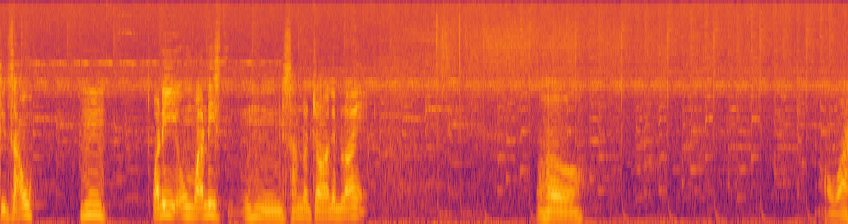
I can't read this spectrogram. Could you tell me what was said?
ติดเสาอืมวาดีองค์วาดีอืมซ้ำตัวจอเรียบร้อยโอ้โหเอาวะ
